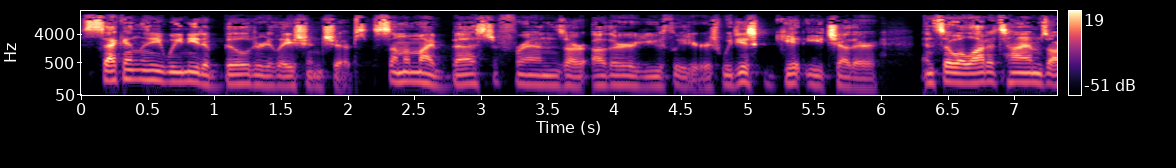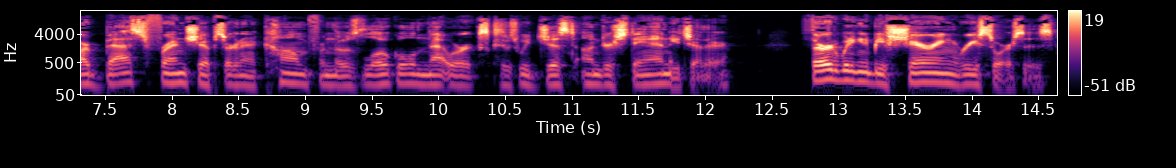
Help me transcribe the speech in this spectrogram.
Secondly, we need to build relationships. Some of my best friends are other youth leaders. We just get each other. And so a lot of times our best friendships are going to come from those local networks because we just understand each other. Third, we need to be sharing resources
